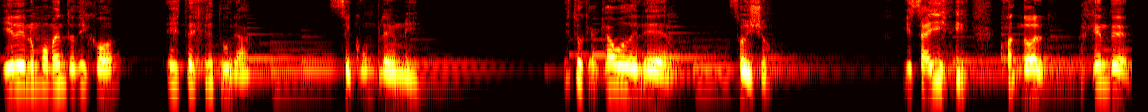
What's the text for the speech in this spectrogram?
y Él en un momento dijo, esta escritura se cumple en mí. Esto que acabo de leer soy yo. Y es ahí cuando la gente,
